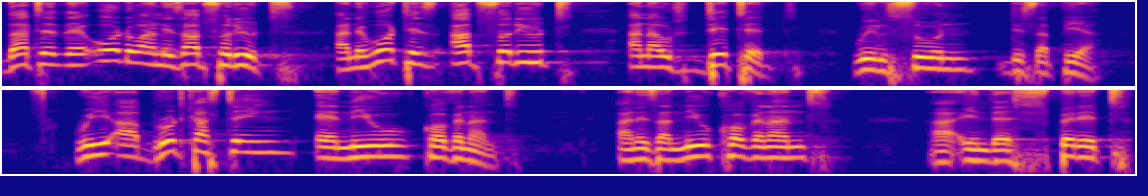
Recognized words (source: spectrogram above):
that the old one is absolute. And what is absolute and outdated will soon disappear. We are broadcasting a new covenant, and it's a new covenant uh, in the spirit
